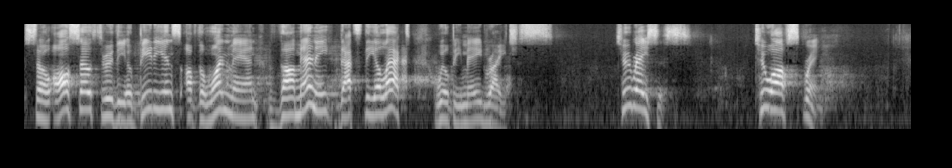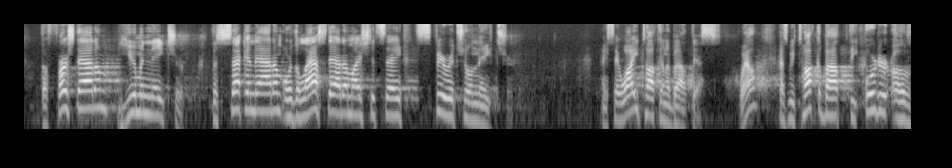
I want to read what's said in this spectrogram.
So also through the obedience of the one man, the many, that's the elect, will be made righteous. Two races, two offspring. The first Adam, human nature. The second Adam, or the last Adam, I should say, spiritual nature. I say, why are you talking about this? Well, as we talk about the order of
